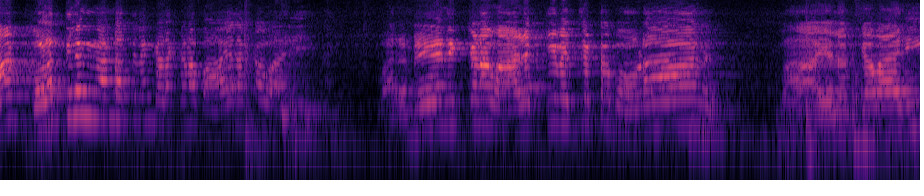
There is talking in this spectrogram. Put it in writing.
ആ കുളത്തിലും കണ്ടത്തിലും കിടക്കണ പായലൊക്കെ വാരി. വരമ്പേ നിക്കണ വാഴക്ക് വെച്ചിട്ട് പോടാന്ന് വായലൊക്കെ വാരി.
